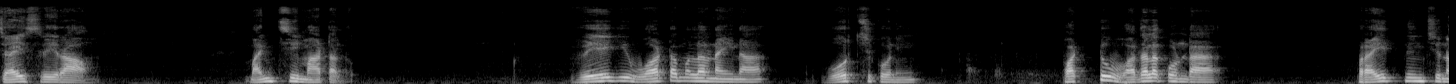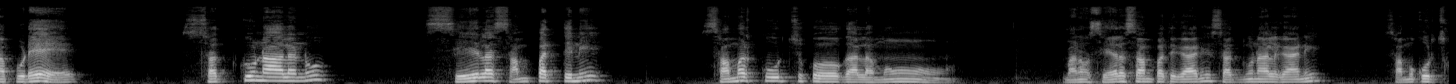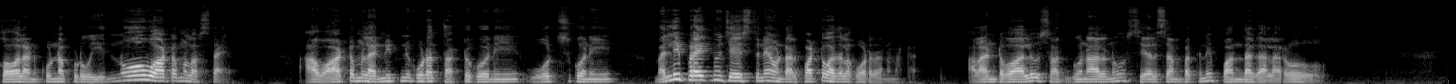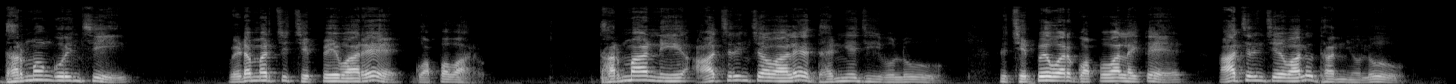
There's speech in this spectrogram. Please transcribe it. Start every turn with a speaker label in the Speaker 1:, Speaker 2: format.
Speaker 1: జై శ్రీరామ్. మంచి మాటలు. వేయి ఓటములనైనా ఓర్చుకొని పట్టు వదలకుండా ప్రయత్నించినప్పుడే సద్గుణాలను శీల సంపత్తిని సమకూర్చుకోగలము. మనం శీల సంపత్తి కానీ సద్గుణాలు కానీ సమకూర్చుకోవాలనుకున్నప్పుడు ఎన్నో ఓటములు వస్తాయి. ఆ ఓటములన్నింటినీ కూడా తట్టుకొని ఓర్చుకొని మళ్ళీ ప్రయత్నం చేస్తూనే ఉండాలి పట్టు వదలకూడదనమాట అలాంటి వాళ్ళు సద్గుణాలను శీల సంపత్తిని పొందగలరు. ధర్మం గురించి విడమర్చి చెప్పేవారే గొప్పవారు. ధర్మాన్ని ఆచరించే వాళ్ళే ధన్యజీవులు. చెప్పేవారు గొప్పవాళ్ళు అయితే ఆచరించేవాళ్ళు ధన్యులు.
